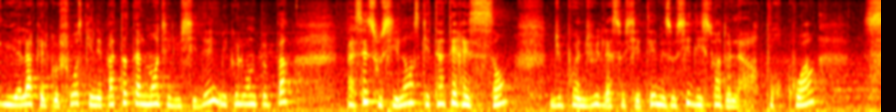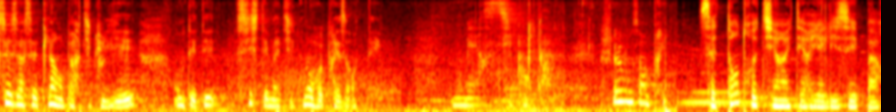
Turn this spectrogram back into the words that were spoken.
il y a là quelque chose qui n'est pas totalement élucidé, mais que l'on ne peut pas passer sous silence, qui est intéressant du point de vue de la société, mais aussi de l'histoire de l'art. Pourquoi ces assets-là en particulier ont été systématiquement représentés? Merci beaucoup. Je vous en prie. Cet entretien a été réalisé par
